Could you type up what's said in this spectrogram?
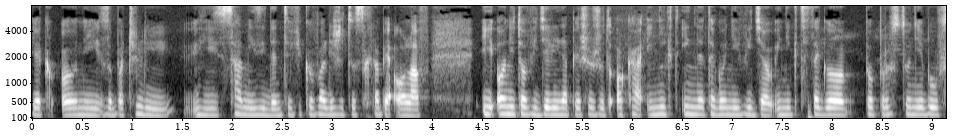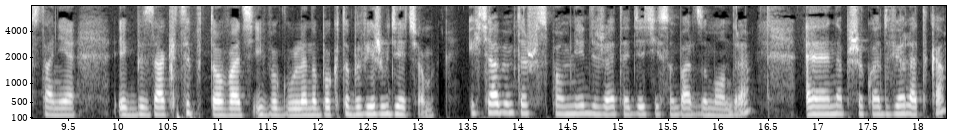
jak oni zobaczyli i sami zidentyfikowali, że to jest hrabia Olaf. I oni to widzieli na pierwszy rzut oka i nikt inny tego nie widział i nikt tego po prostu nie był w stanie jakby zaakceptować i w ogóle, no bo kto by wierzył dzieciom. I chciałabym też wspomnieć, że te dzieci są bardzo mądre. E, na przykład Violetka,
